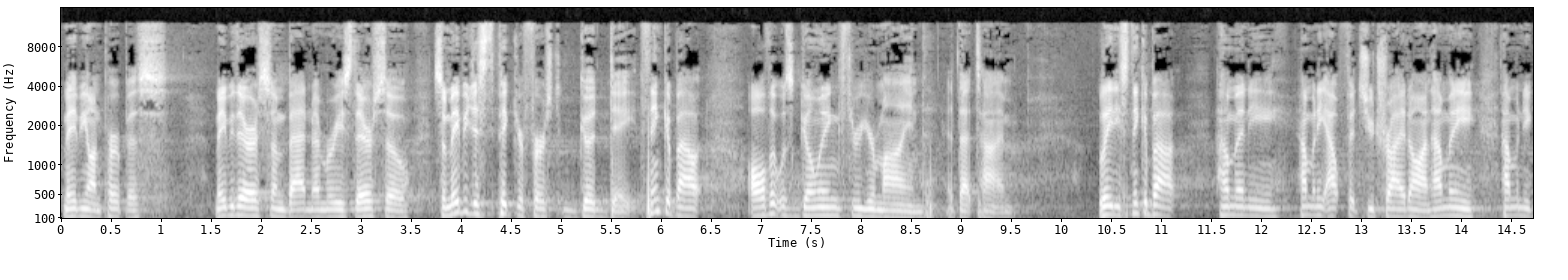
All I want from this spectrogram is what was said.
maybe on purpose. Maybe there are some bad memories there, so, so maybe just pick your first good date. Think about all that was going through your mind at that time. Ladies, think about how many, how many outfits you tried on, how many, how many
